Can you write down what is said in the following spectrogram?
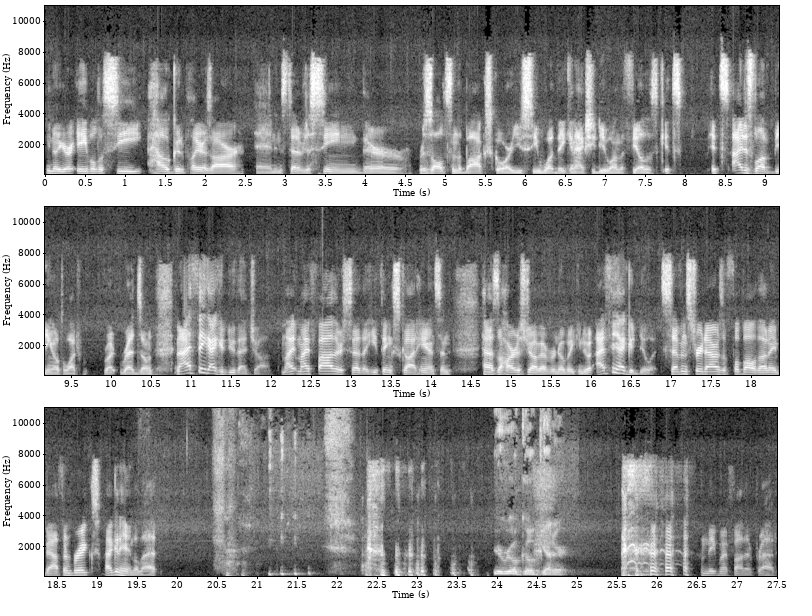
you know you're able to see how good players are and instead of just seeing their results in the box score you see what they can actually do on the field. It's it's, it's i just love being able to watch red zone. And i think i could do that job. My, my father said that he thinks scott hanson has the hardest job ever. Nobody can do it. I think i could do it. Seven straight hours of football without any bathroom breaks. I could handle that you're a real go-getter Make my father proud.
